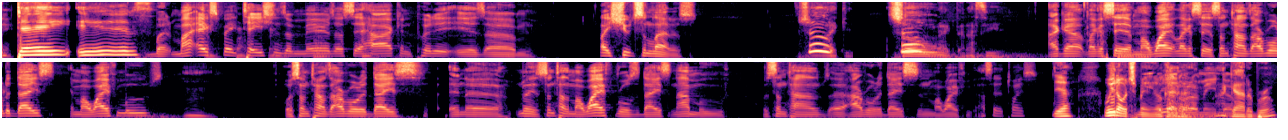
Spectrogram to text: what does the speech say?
Today is But my expectations of marriage, I said how I can put it is um like Chutes and Ladders. I shoot. like it. I So like that. I see it. I got like I said, my wife like I said, sometimes I roll the dice and my wife moves. Mm. Or sometimes I roll the dice and uh no, sometimes my wife rolls the dice and I move. Or sometimes uh, I roll the dice and my wife I said it twice. Yeah, we know what you mean. You Okay, know what I mean. I got it, bro.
